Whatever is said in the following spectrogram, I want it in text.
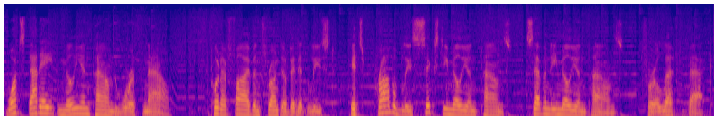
What's that £8 million worth now? Put a 5 in front of it at least, it's probably £60 million, £70 million for a left back.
